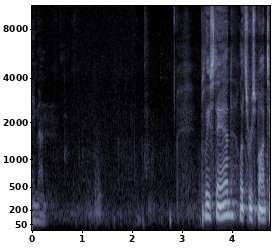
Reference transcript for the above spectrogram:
Amen. Please stand. Let's respond together.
